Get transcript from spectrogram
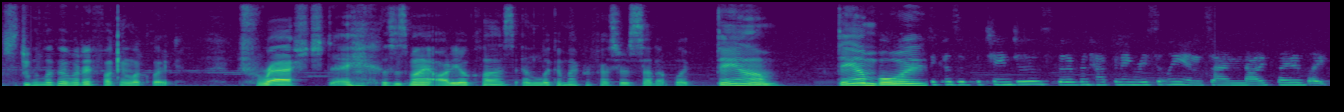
stupid. Look at what I fucking look like trash day. This is my audio class and look at my professor's setup. Like, damn. Damn, boy. Because of the changes that have been happening recently and so I'm not excited, like,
